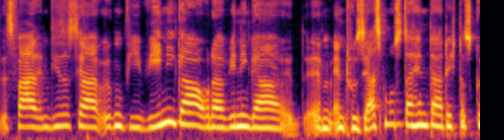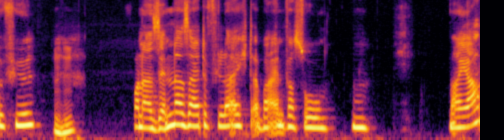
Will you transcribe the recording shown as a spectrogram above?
Es war dieses Jahr irgendwie weniger oder weniger ähm, Enthusiasmus dahinter, hatte ich das Gefühl. Mhm. Von der Senderseite vielleicht, aber einfach so, hm, naja.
